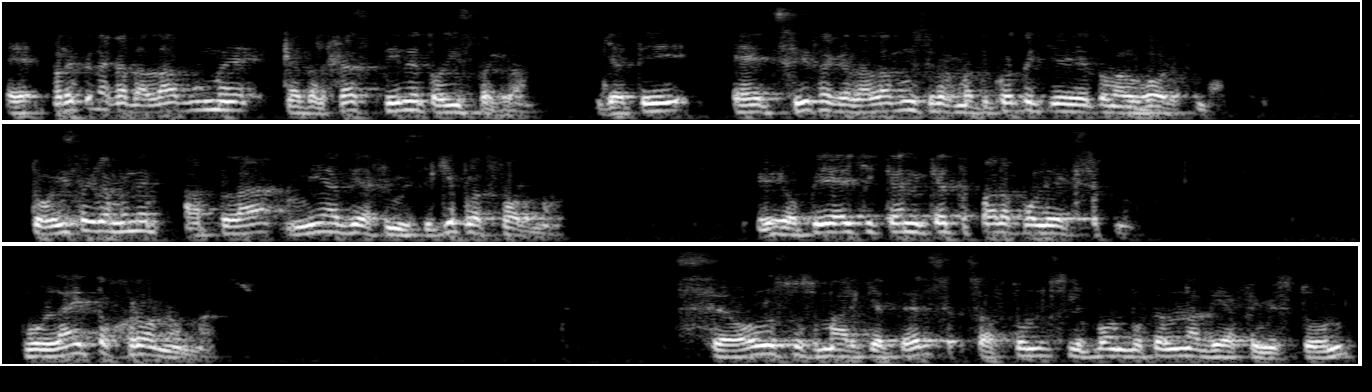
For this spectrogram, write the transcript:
Ε, πρέπει να καταλάβουμε καταρχάς τι είναι το Instagram. Γιατί έτσι θα καταλάβουμε στην πραγματικότητα και τον αλγόριθμο. Το Instagram είναι απλά μια διαφημιστική πλατφόρμα η οποία έχει κάνει κάτι πάρα πολύ έξυπνο. Πουλάει το χρόνο μας σε όλους τους marketers, σε αυτούς λοιπόν που θέλουν να διαφημιστούν,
